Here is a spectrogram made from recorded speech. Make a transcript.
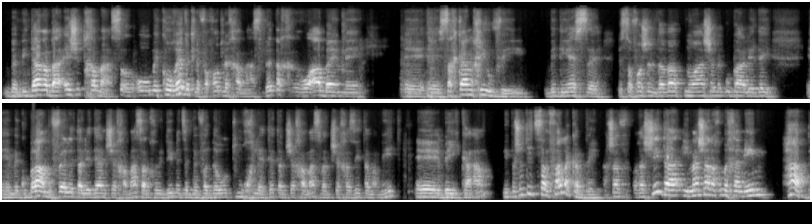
במידה רבה אשת חמאס, או, או מקורבת לפחות לחמאס, בטח רואה בהם אה, אה, אה, שחקן חיובי, BDS אה, בסופו של דבר תנועה שמגובה על ידי, אה, מגובה מופעלת על ידי אנשי חמאס, אנחנו יודעים את זה בוודאות מוחלטת, אנשי חמאס ואנשי חזית עממית אה, בעיקר, היא פשוט הצטרפה לקמפיין. עכשיו רשידה היא מה שאנחנו מכנים האב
